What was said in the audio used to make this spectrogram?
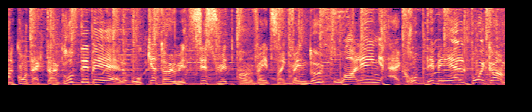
en contactant Groupe DBL au 418-681-2522 ou en ligne à groupedbl.com.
